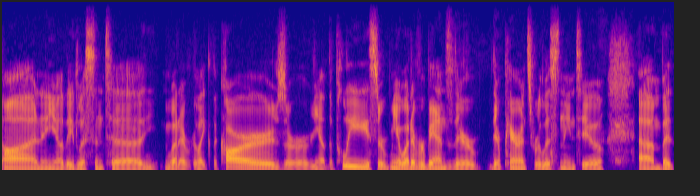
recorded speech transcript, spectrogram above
on and you know they'd listen to whatever like the cars or you know the police or you know whatever bands their their parents were listening to. Um, but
